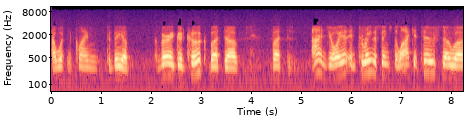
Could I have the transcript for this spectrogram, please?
I wouldn't claim to be a, a very good cook, but uh, but I enjoy it, and Corrina seems to like it too. So uh,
